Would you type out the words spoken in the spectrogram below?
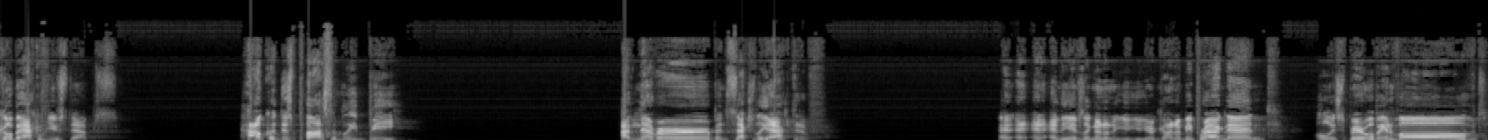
Go back a few steps. How could this possibly be? I've never been sexually active. And, and, and the angel's like, no, no, no, you're going to be pregnant. Holy Spirit will be involved.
